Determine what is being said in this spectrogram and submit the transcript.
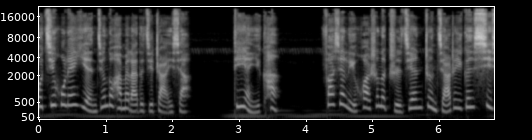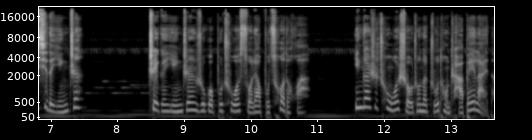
我几乎连眼睛都还没来得及眨一下，低眼一看，发现李化生的指尖正夹着一根细细的银针。这根银针如果不出我所料不错的话，应该是冲我手中的竹筒茶杯来的。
